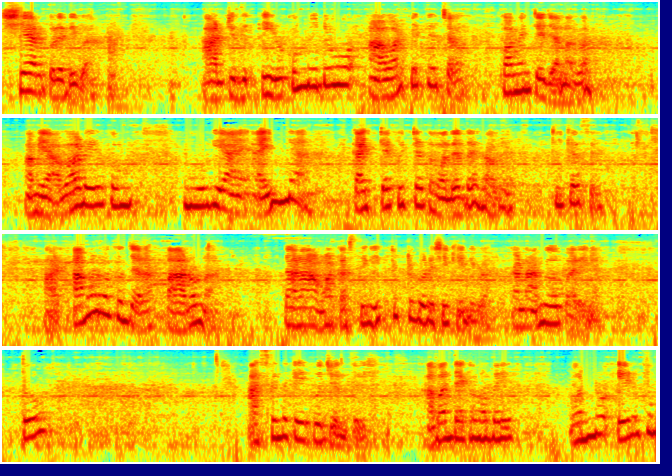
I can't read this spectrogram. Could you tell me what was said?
শেয়ার করে দিবা। আর যদি এরকম ভিডিও আবার পেতে চাও কমেন্টে জানাবা। আমি আবার এরকম মুরগি আই- আইন না কাইটটা কুইটটা তোমাদের দেখাবো। ঠিক আছে? আর আমার মতো যারা পারো না, তারা আমার কাছ থেকে একটু একটু করে শিখে নিবা, কারণ আমিও পারি না। তো আজ কিন্তু এই পর্যন্তই। আবার দেখা হবে অন্য এরকম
